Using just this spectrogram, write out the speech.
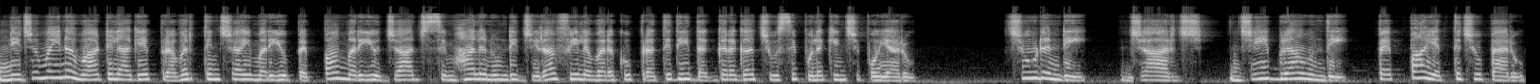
నిజమైన వాటిలాగే ప్రవర్తించాయి మరియు పెప్పా మరియు జార్జ్ సింహాల నుండి జిరాఫీల వరకు ప్రతిదీ దగ్గరగా చూసి పులకించిపోయారు. చూడండి జార్జ్ జీబ్రా ఉంది. పెప్పా ఎత్తి చూపారు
